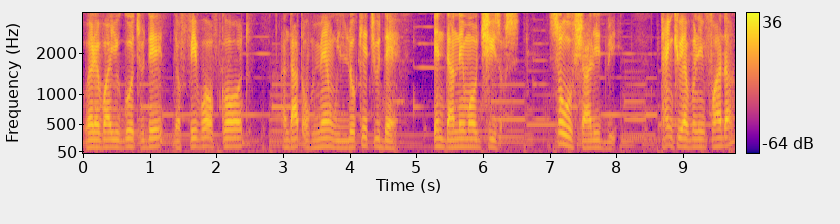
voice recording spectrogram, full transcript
Wherever you go today, the favor of God and that of men will locate you there in the name of Jesus. So shall it be. Thank you, Heavenly Father.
